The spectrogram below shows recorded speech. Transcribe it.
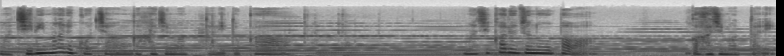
まあ、ちびまる子ちゃんが始まったりとかマジカル頭脳パワーが始まったり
